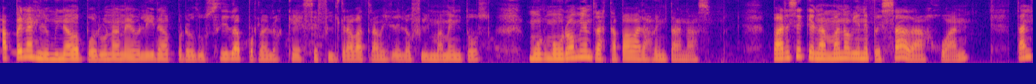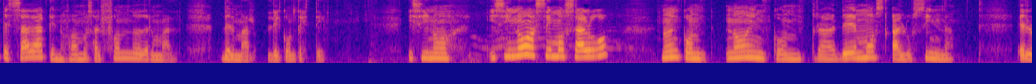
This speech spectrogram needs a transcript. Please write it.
apenas iluminado por una neblina producida por la luz que se filtraba a través de los firmamentos, murmuró mientras tapaba las ventanas. Parece que la mano viene pesada, Juan. Tan pesada que nos vamos al fondo del mar. Del mar, le contesté. ¿Y si no, y si no hacemos algo? No, no encontraremos a Lucinda. El,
